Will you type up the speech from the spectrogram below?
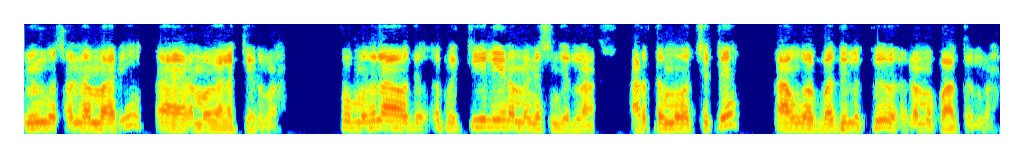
இவங்க சொன்ன மாதிரி ஆஹ், நம்ம விளக்கிடலாம். இப்போ முதலாவது இப்போ கீழே நம்ம என்ன செஞ்சிடலாம்? அர்த்தமும் வச்சுட்டு அவங்க பதிலுக்கு நம்ம பார்த்துடலாம்.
